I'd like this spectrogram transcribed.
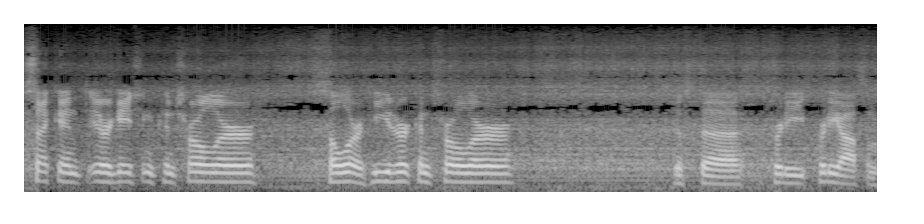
second irrigation controller, solar heater controller. Just uh, pretty, pretty awesome.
